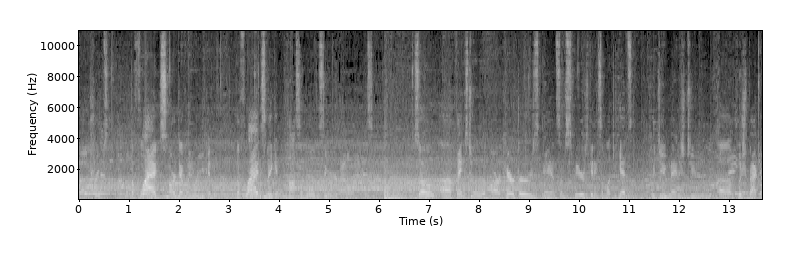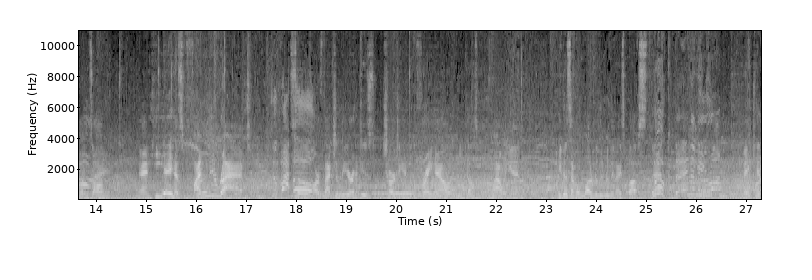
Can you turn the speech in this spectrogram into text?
uh, troops. But the flags are definitely where you can. The flags make it possible to see where your battle line is. So, uh, thanks to our characters and some spears getting some lucky hits, we do manage to uh, push back Huang Zong, and Hiei has finally arrived. So our faction leader is charging into the fray now, and he comes plowing in. He does have a lot of really, really nice buffs that Look, the enemy run. make him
